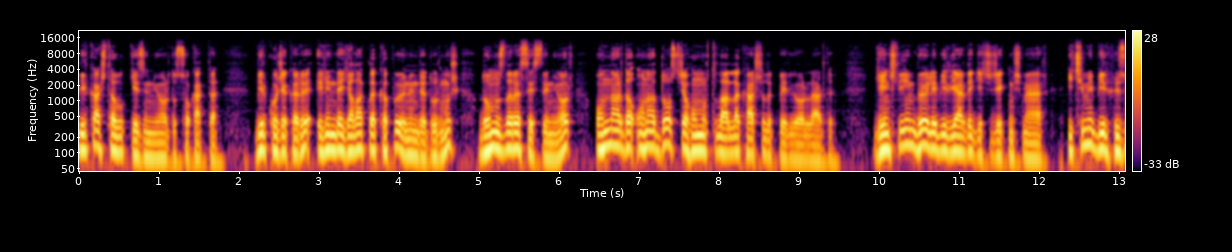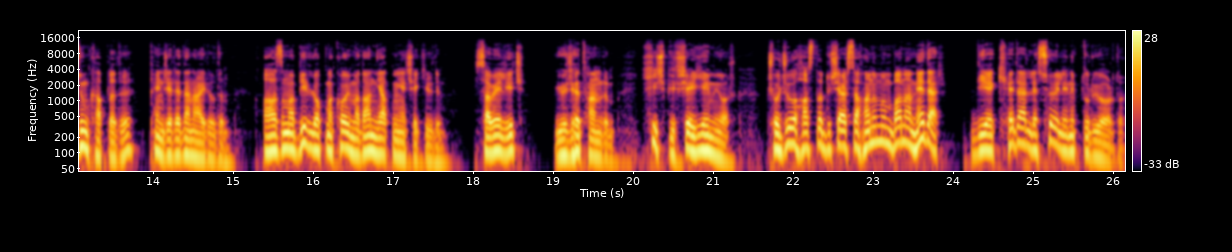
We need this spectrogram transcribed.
birkaç tavuk geziniyordu sokakta. Bir koca karı elinde yalakla kapı önünde durmuş, domuzlara sesleniyor, onlar da ona dostça homurtularla karşılık veriyorlardı. Gençliğim böyle bir yerde geçecekmiş meğer. İçimi bir hüzün kapladı, pencereden ayrıldım. Ağzıma bir lokma koymadan yatmaya çekildim. Savelyiç, ''Yüce Tanrım, hiçbir şey yemiyor. Çocuğu hasta düşerse hanımım bana ne der?'' diye kederle söylenip duruyordu.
